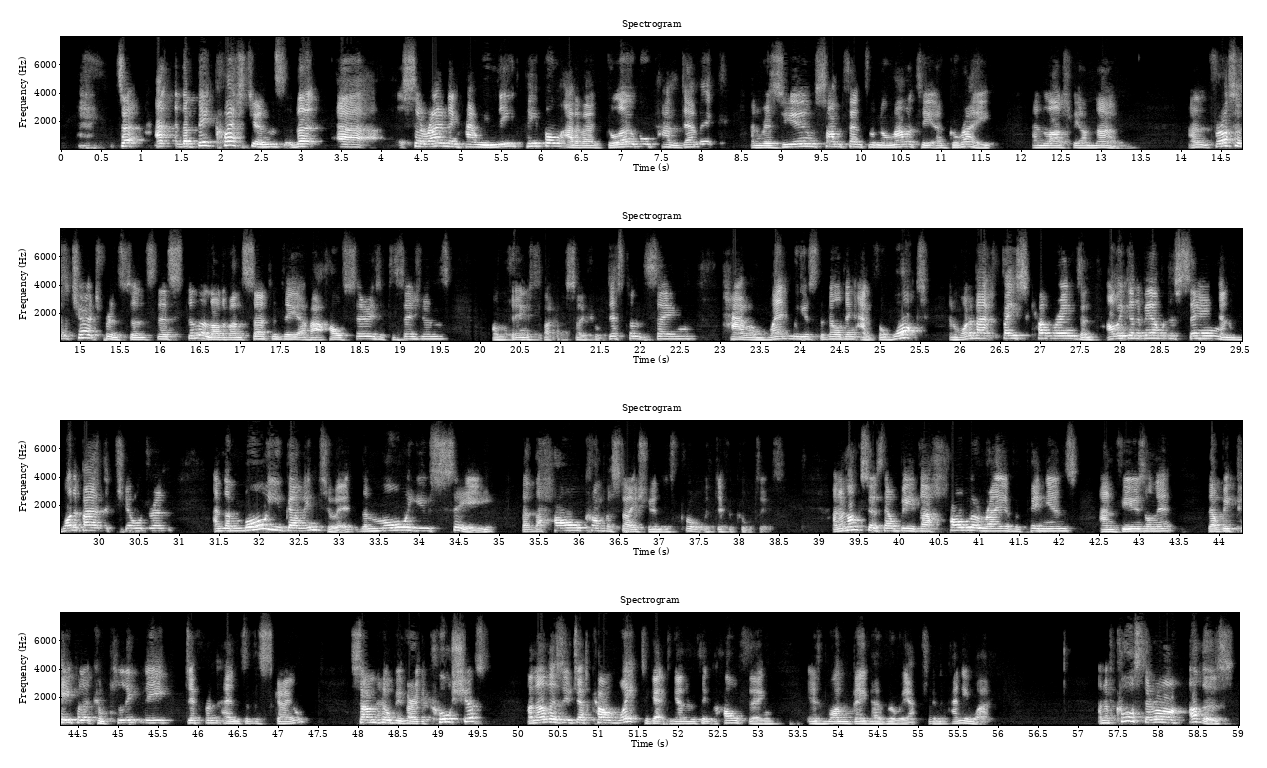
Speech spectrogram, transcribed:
so, uh, the big questions that uh, surrounding how we lead people out of a global pandemic and resume some sense of normality are great and largely unknown. And for us as a church, for instance, there's still a lot of uncertainty about a whole series of decisions on things like social distancing, how and when we use the building, and for what, and what about face coverings, and are we going to be able to sing, and what about the children? And the more you go into it, the more you see that the whole conversation is fraught with difficulties. And amongst us, there'll be the whole array of opinions and views on it. There'll be people at completely different ends of the scale. Some who'll be very cautious, and others who just can't wait to get together and think the whole thing is one big overreaction anyway. And of course, there are others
